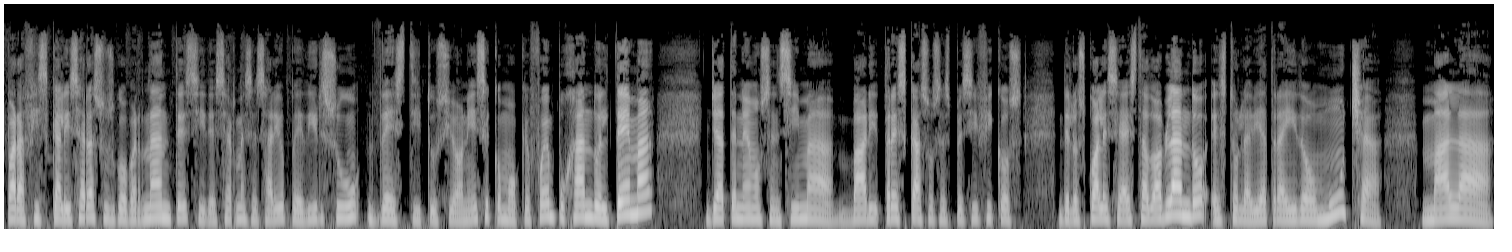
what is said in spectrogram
para fiscalizar a sus gobernantes y, de ser necesario, pedir su destitución. Y ese como que fue empujando el tema. Ya tenemos encima varios, tres casos específicos de los cuales se ha estado hablando. Esto le había traído mucha mala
